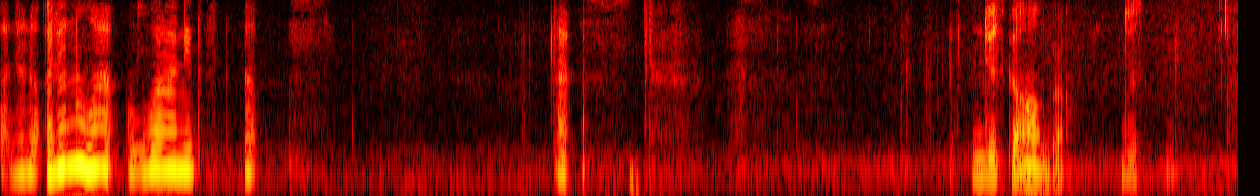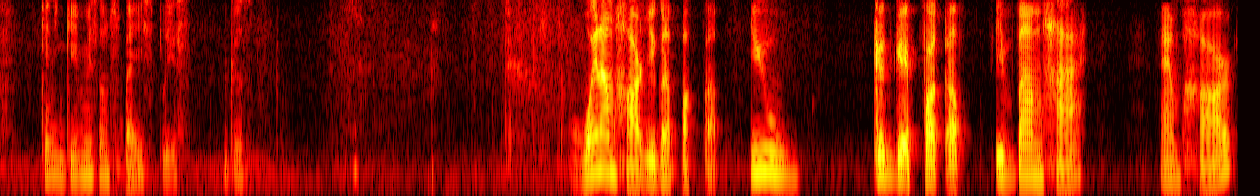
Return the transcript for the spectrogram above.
I don't know. I don't know what what I need. To, uh, uh, just go on, bro. Just can you give me some space, please? Because when I'm hard, you're gonna fuck up. You could get fucked up if I'm high. I'm hard.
